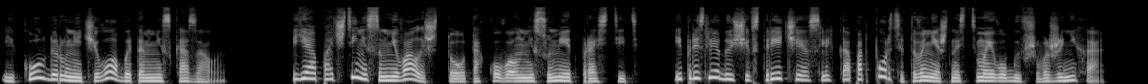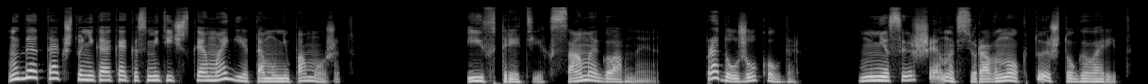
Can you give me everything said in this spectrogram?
и Колдеру ничего об этом не сказала. Я почти не сомневалась, что такого он не сумеет простить, и при следующей встрече слегка подпортит внешность моего бывшего жениха. Да так, что никакая косметическая магия тому не поможет. И в-третьих, самое главное, продолжил Колдер. Мне совершенно все равно, кто и что говорит.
